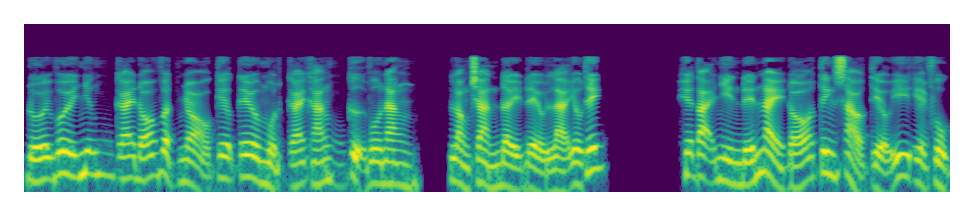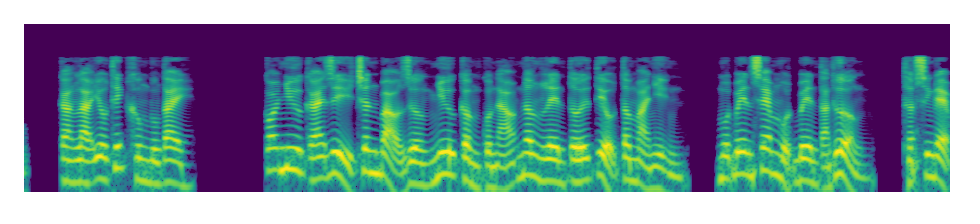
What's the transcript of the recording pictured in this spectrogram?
đối với những cái đó vật nhỏ kêu kêu một cái kháng cự vô năng, lòng tràn đầy đều là yêu thích. Hiện tại nhìn đến này đó tinh xảo tiểu y hề phục, càng là yêu thích không buông tay. Coi như cái gì chân bảo dường như cầm quần áo nâng lên tới tiểu tâm mà nhìn, một bên xem một bên tán thưởng, thật xinh đẹp.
